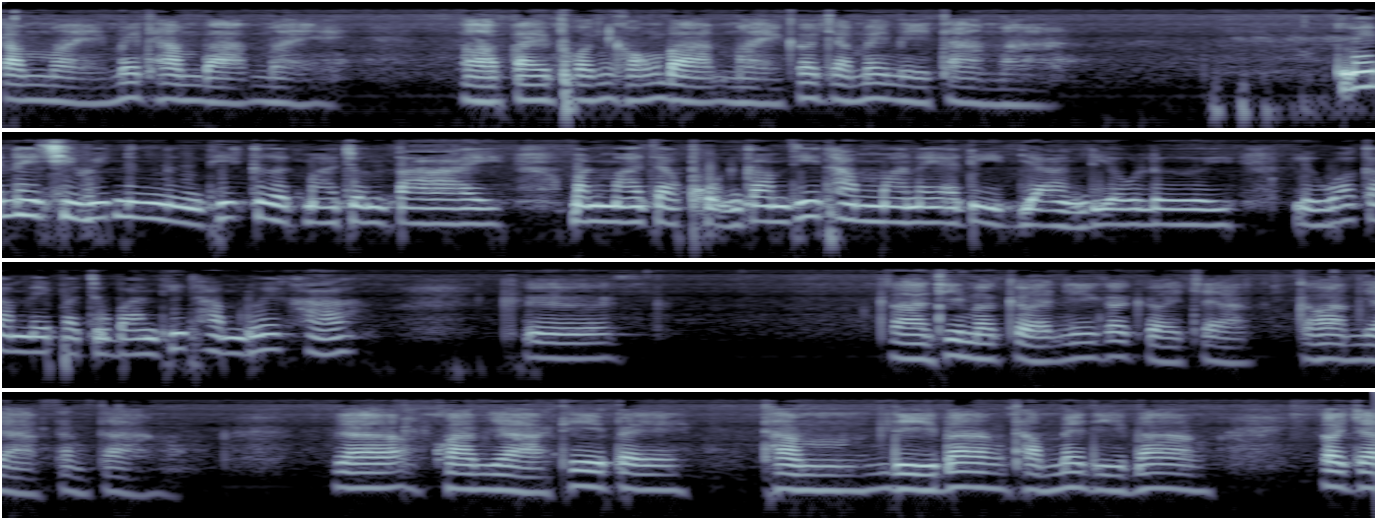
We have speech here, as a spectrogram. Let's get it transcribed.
กรรมใหม่ ไม่ทำบาปใหม่ ต่อไปผลของบาปใหม่ก็จะไม่มีตามมาและในชีวิตหนึ่งหนึ่งที่เกิดมาจนตาย มันมาจากผลกรรมที่ทำมาในอดีตอย่างเดียวเลย หรือว่ากรรมในปัจจุบันที่ทำด้วยคะ คือการที่มาเกิดนี้ก็เกิดจากความอยากต่างๆ และความอยากที่ไป ทำดีบ้างทำไม่ดีบ้าง ก็จะ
